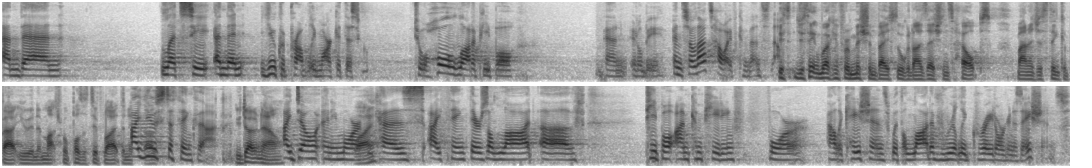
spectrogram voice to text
And then let's see, and then you could probably market this to a whole lot of people and it'll be. And so that's how I've convinced them. Do you think working for a mission-based organizations helps managers think about you in a much more positive light than it I does? used to think that. You don't now? I don't anymore Why? because I think there's a lot of people I'm competing for allocations with a lot of really great organizations.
